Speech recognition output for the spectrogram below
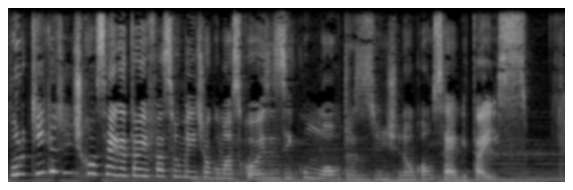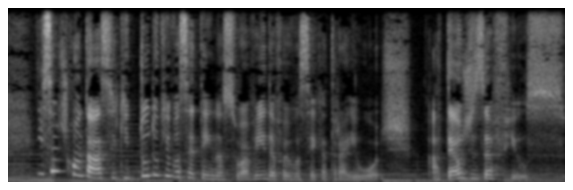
Por que, que a gente consegue atrair facilmente algumas coisas e com outras a gente não consegue, Thaís? E se eu te contasse que tudo que você tem na sua vida foi você que atraiu hoje? Até os desafios.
